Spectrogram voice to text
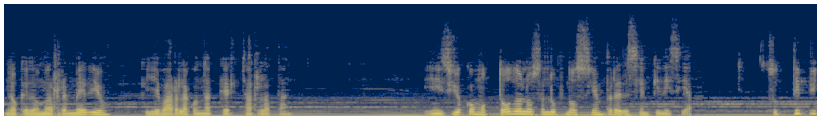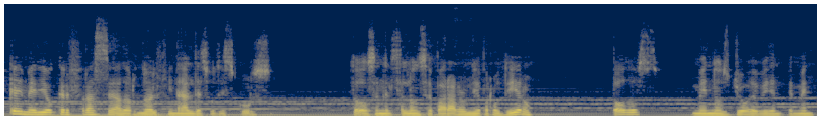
No quedó más remedio que llevarla con aquel charlatán. Inició como todos los alumnos siempre decían que iniciaba. Su típica y mediocre frase adornó el final de su discurso. Todos en el salón se pararon y aplaudieron. Todos, menos yo, evidentemente.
